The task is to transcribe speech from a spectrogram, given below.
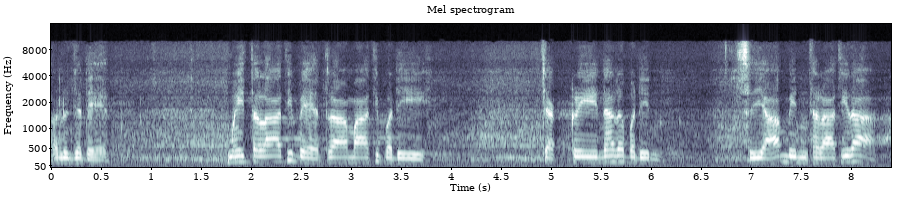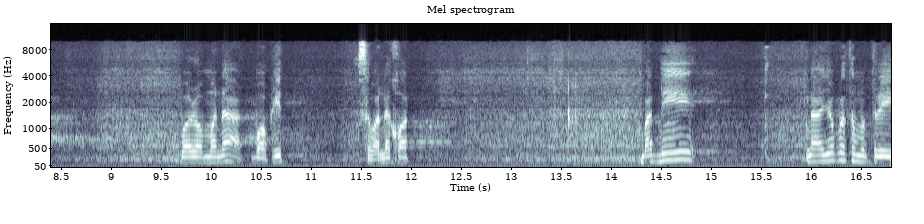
อดุลยเดชมหิตลาธิเบศรามาธิบดี จักกรีนรบดิน สยามบินทราธิราช บรมนาถบพิตรสวรรคต บัดนี้นายกรัฐมนตรี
